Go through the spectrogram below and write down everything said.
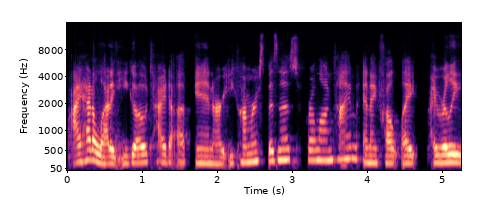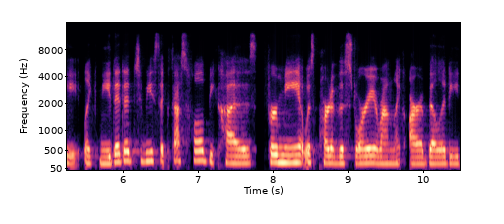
I had a lot of ego tied up in our e-commerce business for a long time. And I felt like I really like needed it to be successful because for me, it was part of the story around like our ability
